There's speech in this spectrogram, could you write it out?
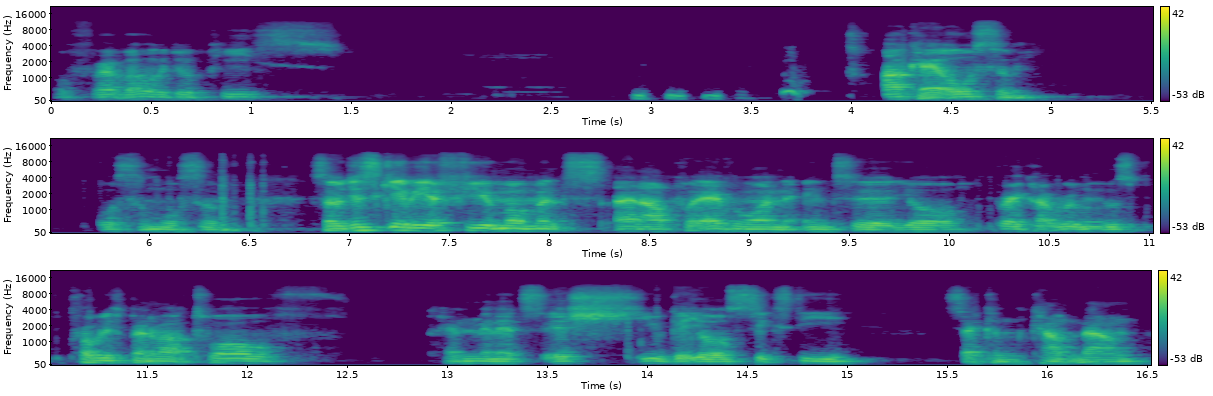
Or forever hold your peace. Okay, awesome. Awesome, awesome. So just give me a few moments and I'll put everyone into your breakout room. Probably spend about 12, 10 minutes ish. You get your 60 second countdown.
